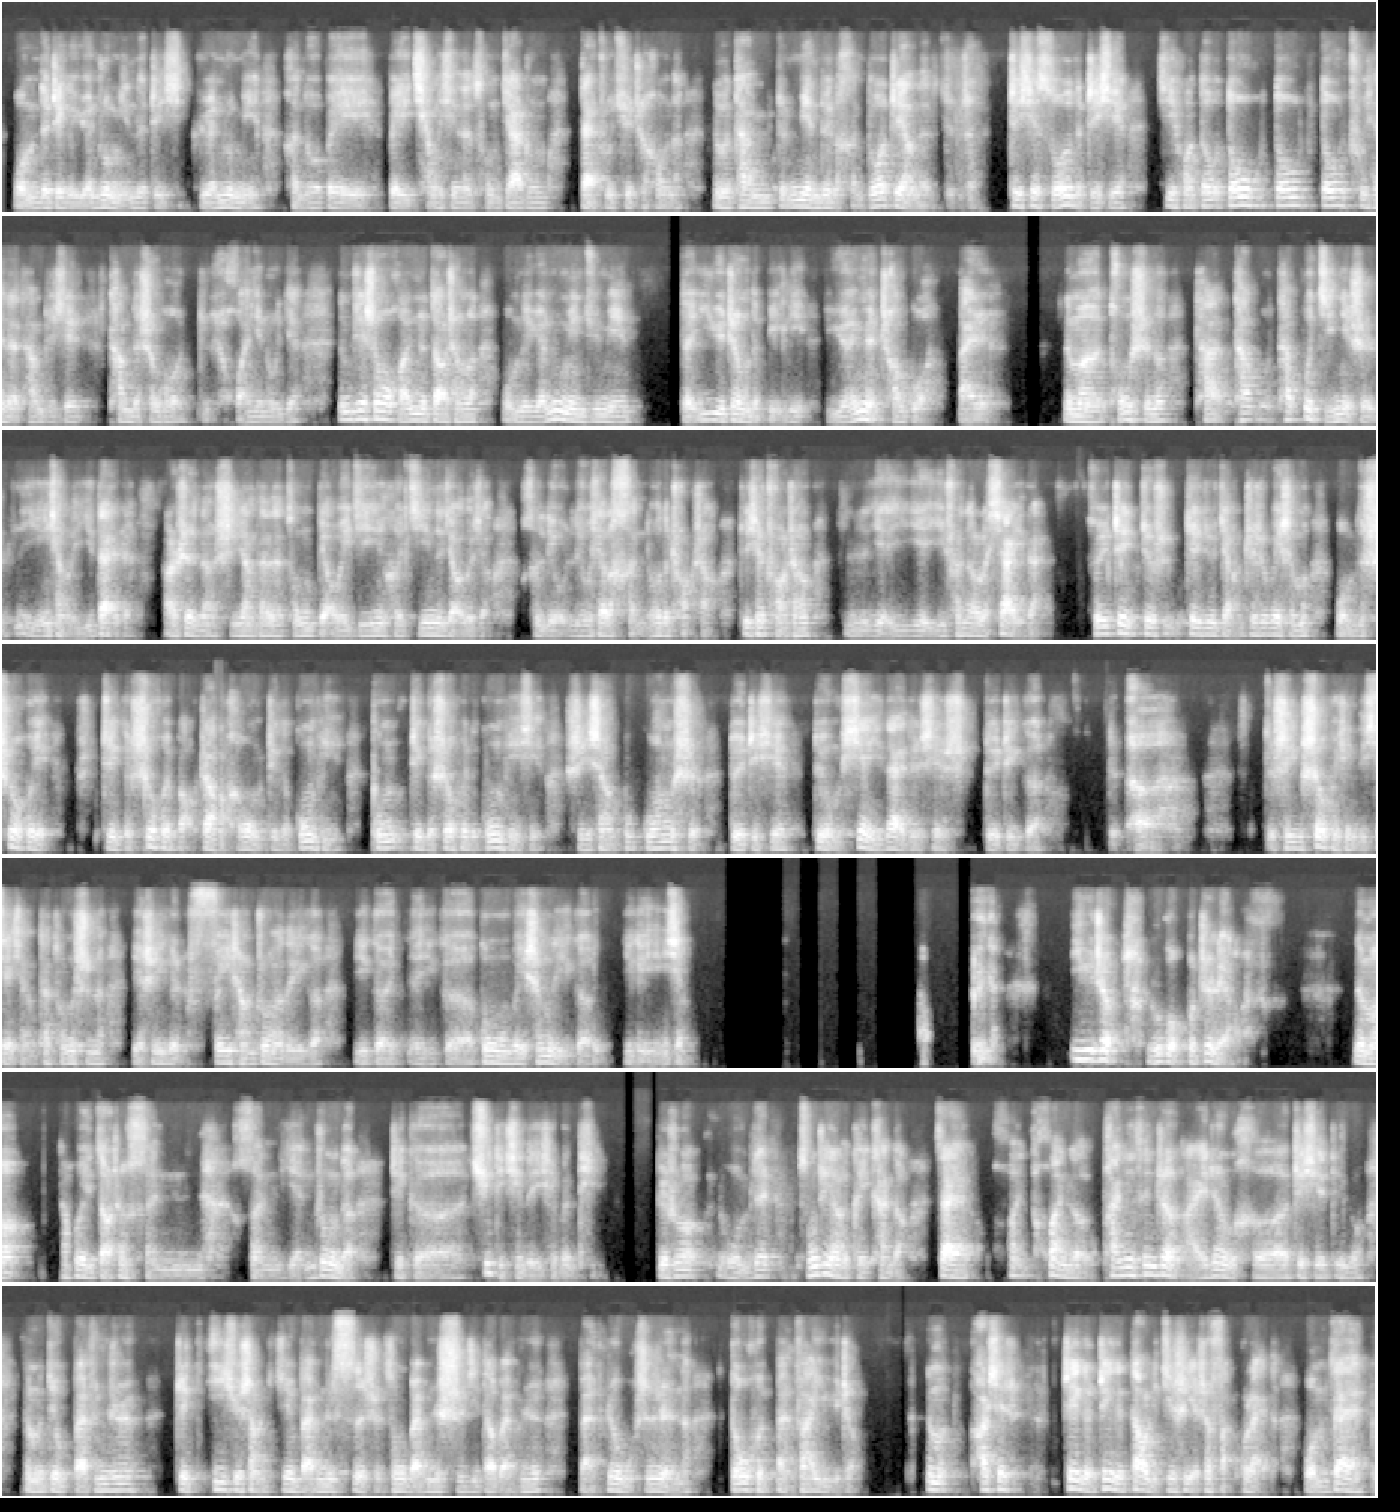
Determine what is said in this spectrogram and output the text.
我们的这个原住民的这些原住民很多被被强行的从家中带出去之后呢，那么他们就面对了很多这样的这这些所有的这些饥荒都都都都出现在他们这些他们的生活环境中间，那么这些生活环境造成了我们的原住民居民的抑郁症的比例远远超过白人。那么同时呢，它它它不仅仅是影响了一代人，而是呢，实际上它在从表位基因和基因的角度讲，很留留下了很多的创伤，这些创伤也也遗传到了下一代。所以这就是这就讲，这是为什么我们的社会这个社会保障和我们这个公平公这个社会的公平性，实际上不光是对这些对我们现一代这些对这个呃。这是一个社会性的现象，它同时呢，也是一个非常重要的一个一个一个公共卫生的一个一个影响。好，抑郁症如果不治疗，那么它会造成很很严重的这个躯体性的一些问题。比如说，我们在从这样可以看到，在患患了帕金森症、癌症和这些这种，那么就百分之这医学上近百分之四十，从百分之十几到百分之百分之五十的人呢。都会伴发抑郁症，那么而且是这个这个道理其实也是反过来的。我们在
